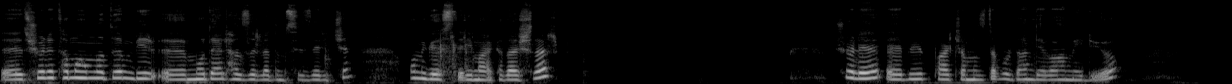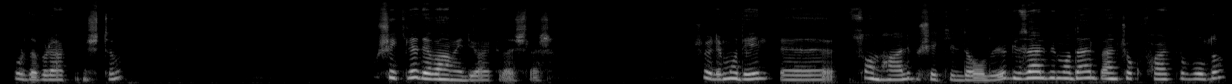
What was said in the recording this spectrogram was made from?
E, şöyle tamamladığım bir e, model hazırladım sizler için. Onu göstereyim arkadaşlar. Şöyle e, büyük parçamız da buradan devam ediyor. Burada bırakmıştım. Bu şekilde devam ediyor arkadaşlar. Şöyle model e, son hali bu şekilde oluyor. Güzel bir model. Ben çok farklı buldum.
